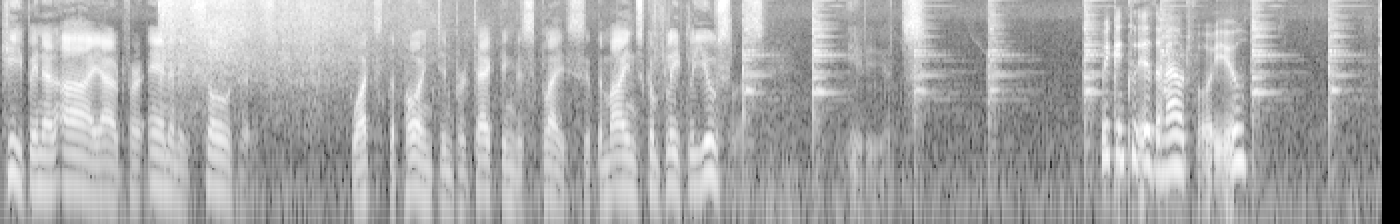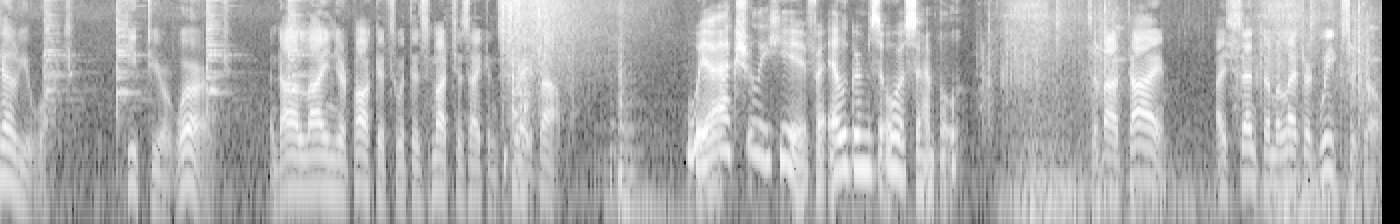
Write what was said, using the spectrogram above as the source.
keeping an eye out for enemy soldiers. What's the point in protecting this place if the mine's completely useless? Idiots. We can clear them out for you. Tell you what, keep to your work, and I'll line your pockets with as much as I can scrape up. We're actually here for Elgrim's ore sample. It's about time. I sent them a letter weeks ago.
